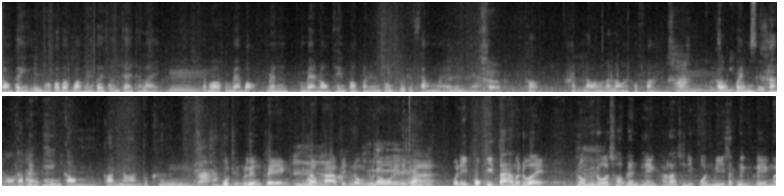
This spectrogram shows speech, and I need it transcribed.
ร้องเพลงอื่นเขาก็แบบว่าไม่ค่อยสนใจเท่าไหร่ อืมแต่พอคุณแม่บอกนั้นคุณแม่ร้องเพลงความฝันนั้นสูงสุดให้ฟังไหมอะไรอย่างเงี้ยครับ ก็หัดร้องแล้วก็ร้องให้เขาฟัง ค่ะอืม ก็ก็จะมีคเป็วานมสุขค่ะเนาะ ก็เป็นเพลงกล่อมก่อนนอนทุกคืนอืมค่ะค่ะ พูดถึงเรื่องเพลง อืมเราพาไปที่น้องยูโดเลยดีกว่า วันนี้พกกีตาร์มาด้วย น้องยูโดชอบเล่นเพลงพระราชนิพนธ์มีสักหนึ่งเพลงไหม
